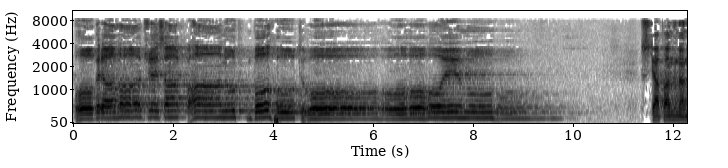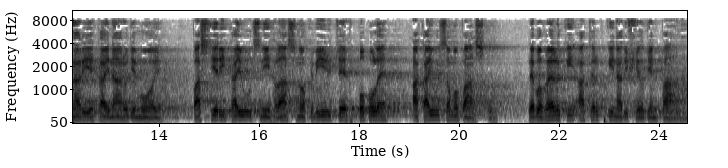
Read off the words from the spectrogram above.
obráťže sa k Pánu Bohu Tvojmu. Sťa Panna nariekaj národe môj, pastieri kajúcni hlasno kvílte v popole a kajúcom opásku, lebo veľký a trpký nadišiel deň pána.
